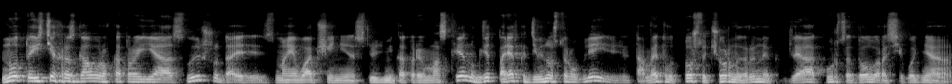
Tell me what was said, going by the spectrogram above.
Но то из тех разговоров, которые я слышу, да, из моего общения с людьми, которые в Москве, ну, где-то порядка 90 рублей, там, это вот то, что черный рынок для курса доллара сегодня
